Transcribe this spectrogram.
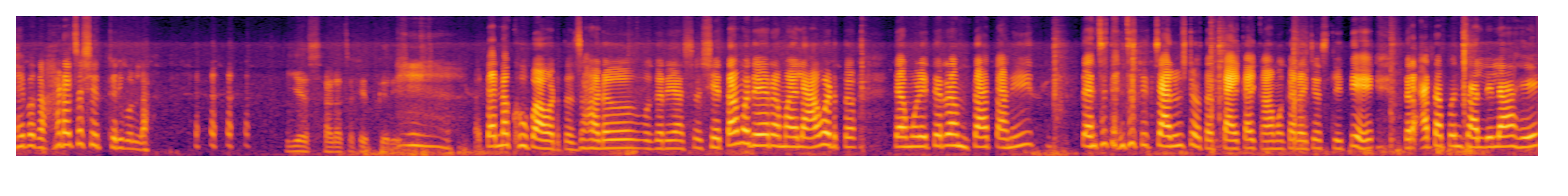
हे बघा हाडाचा शेतकरी बोलला. येस झाडाचा शेतकरी. त्यांना खूप आवडतं. झाडं वगैरे असं शेतामध्ये रमायला आवडतं. त्यामुळे ते रमतात आणि त्यांचं त्यांचं ते चालूच ठेवतात. काय काय कामं करायचे असले ते. तर आता पण चाललेलं आहे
